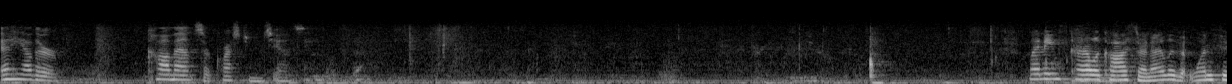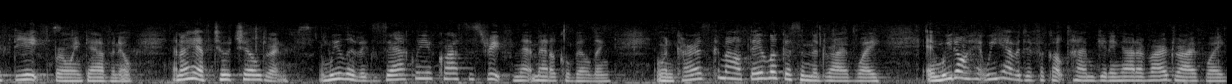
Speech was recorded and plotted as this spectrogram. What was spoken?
Any other comments or questions? Yes. My name's Carla Coster, and I live at 158 Spurwink Avenue. And I have two children, and we live exactly across the street from that medical building. And when cars come out, they look us in the driveway, and we don't. Ha- we have a difficult time getting out of our driveway.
